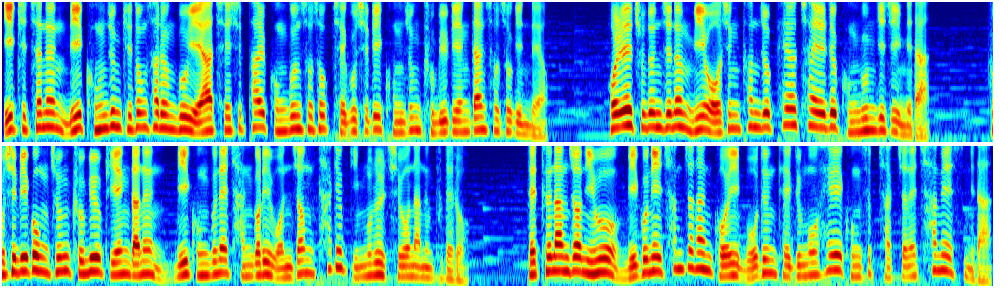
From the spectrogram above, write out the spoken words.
이 기체는 미 공중기동사령부 예하 제18 공군 소속 제92 공중급유비행단 소속인데요. 본래 주둔지는 미 워싱턴주 페어차일드 공군기지입니다. 92 공중급유 비행단은 미 공군의 장거리 원정 타격 임무를 지원하는 부대로 베트남전 이후 미군이 참전한 거의 모든 대규모 해외 공습 작전에 참여했습니다.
